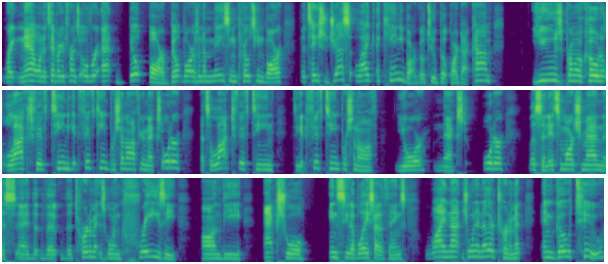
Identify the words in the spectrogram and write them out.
Right now, I want to tell my friends over at Built Bar. Built Bar is an amazing protein bar that tastes just like a candy bar. Go to builtbar.com. Use promo code LOCKED15 to get 15% off your next order. That's LOCKED15 to get 15% off your next order. Listen, it's March Madness. Uh, the, the, the tournament is going crazy on the actual NCAA side of things, why not join another tournament and go to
